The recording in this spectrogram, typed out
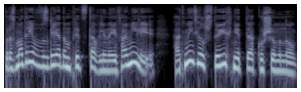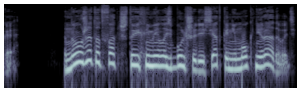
Просмотрев взглядом представленные фамилии, отметил, что их не так уж и много. Но уже тот факт, что их имелось больше десятка, не мог не радовать.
